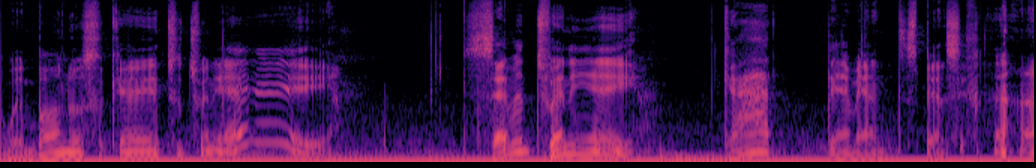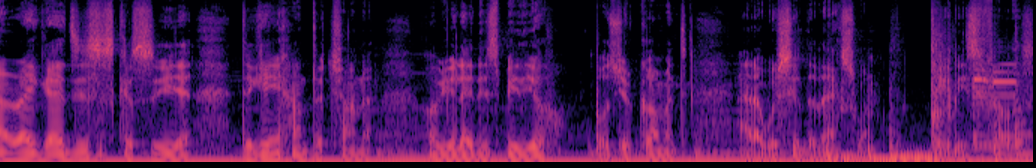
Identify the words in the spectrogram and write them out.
Win bonus, okay, 228. 728. God damn it, expensive. Alright guys, this is Kazuya, the Game Hunter channel. Hope you like this video, post your comment, and I will see you in the next one. Take it easy fellas.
